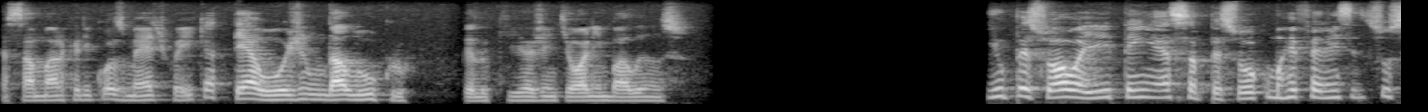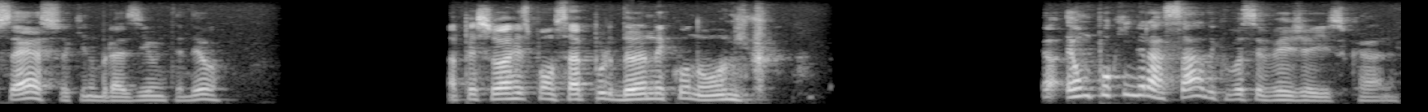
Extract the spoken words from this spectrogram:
essa marca de cosmético aí, que até hoje não dá lucro, pelo que a gente olha em balanço. E o pessoal aí tem essa pessoa como referência de sucesso aqui no Brasil, entendeu? A pessoa responsável por dano econômico. É, é um pouco engraçado que você veja isso, cara.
